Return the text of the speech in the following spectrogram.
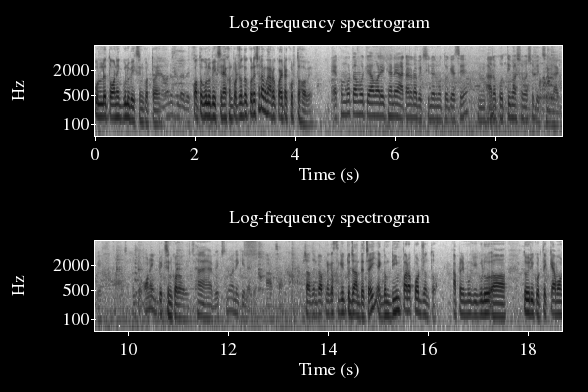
করলে তো অনেকগুলো ভ্যাকসিন করতে হয়। অনেকগুলো কতগুলো ভ্যাকসিন এখন পর্যন্ত করেছেন এবং আরও কয়টা করতে হবে? এখন মোটামুটি আমার এখানে আঠারোটা ভ্যাকসিনের মতো গেছে। আরও প্রতি মাসে মাসে ভ্যাকসিন লাগবে। আচ্ছা কিন্তু অনেক ভ্যাকসিন করা হয়েছে। হ্যাঁ হ্যাঁ ভ্যাকসিন অনেকই লাগে। আচ্ছা ভাই, আপনার কাছ থেকে একটু জানতে চাই একদম ডিম পাড়া পর্যন্ত আপনার মুরগিগুলো তৈরি করতে কেমন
